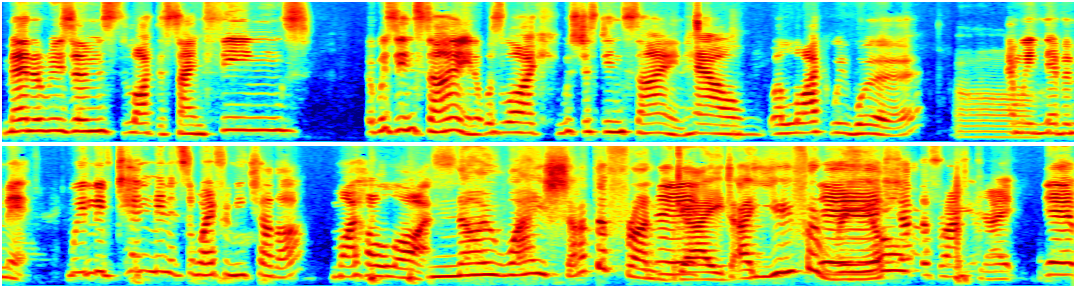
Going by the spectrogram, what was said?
mannerisms, like the same things. It was insane. It was like it was just insane how alike we were, Oh. and we'd never met. We lived 10 minutes away from each other my whole life. No way. Shut the front Yeah. gate. Are you for yeah, real? shut the front gate. Yeah,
